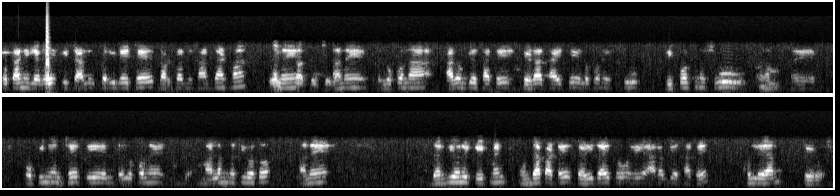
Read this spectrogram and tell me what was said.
પોતાની લેબોરેટરી ચાલુ કરી દે છે ડૉક્ટરની સાંઠગાંઠમાં અને અને લોકોના આરોગ્ય સાથે ચેડા થાય છે. એ લોકોને શું રિપોર્ટનું શું ઓપિનિયન છે તે એ લોકોને માલમ નથી હોતો અને દર્દીઓની ટ્રીટમેન્ટ ઊંધા પાટે ચડી જાય તો એ આરોગ્ય સાથે ખુલ્લેઆમ ચેડો છે.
